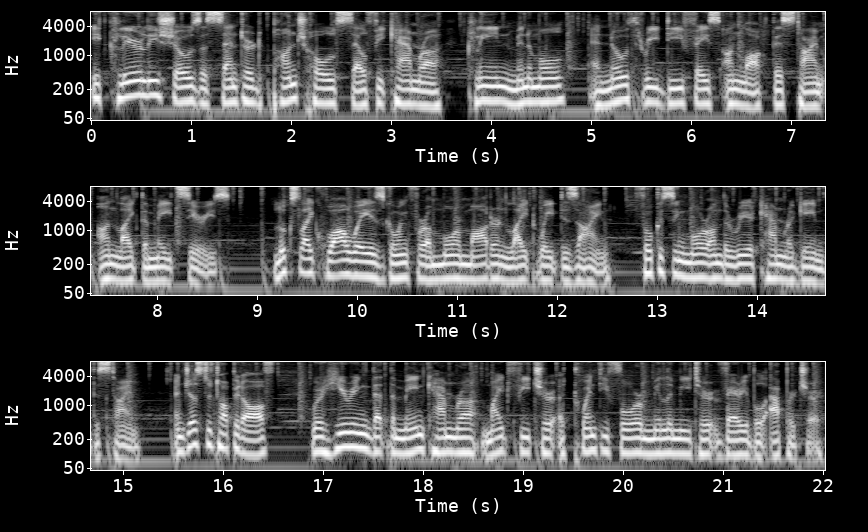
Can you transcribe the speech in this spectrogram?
It clearly shows a centered punch hole selfie camera, clean, minimal, and no 3D face unlock this time unlike the Mate series. Looks like Huawei is going for a more modern lightweight design, focusing more on the rear camera game this time. And just to top it off, we're hearing that the main camera might feature a 24mm variable aperture,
